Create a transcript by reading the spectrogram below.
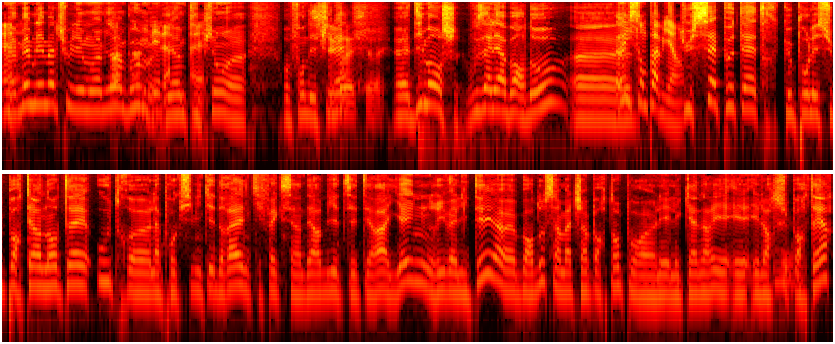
Euh, Même les matchs où il est moins bien, Ah, boum, il y a un petit ouais. pion euh, au fond des filets. vrai, c'est vrai. Euh, dimanche, vous allez à Bordeaux. euh, Eux, ils sont pas bien. Tu sais peut-être que pour les supporters nantais, outre euh, la proximité de Rennes qui fait que c'est un derby, etc., il y a une rivalité. Euh, Bordeaux, c'est un match important pour euh, les, les Canaries et, et leurs supporters.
